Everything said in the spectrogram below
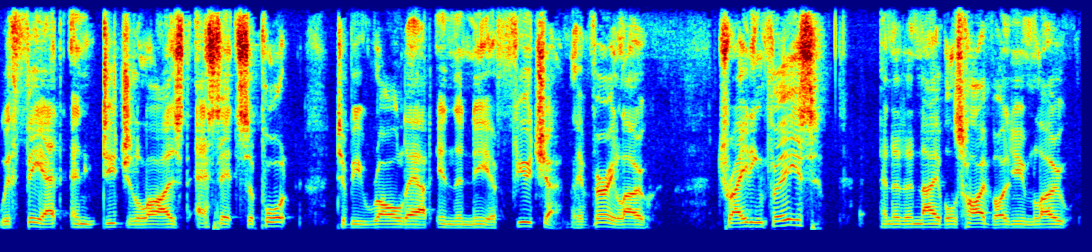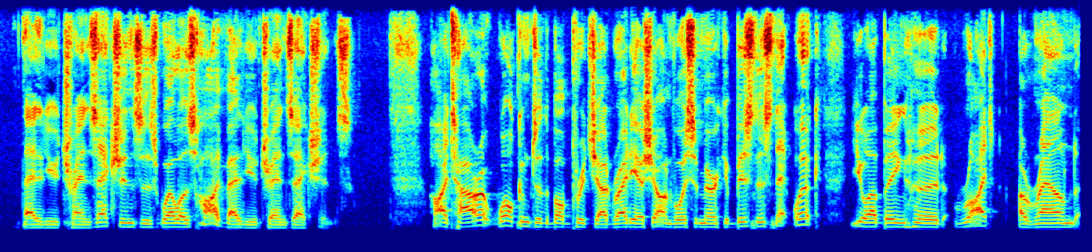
with fiat and digitalized asset support to be rolled out in the near future. They have very low trading fees and it enables high volume, low value transactions as well as high value transactions. Hi Tara, welcome to the Bob Pritchard Radio Show on Voice America Business Network. You are being heard right around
